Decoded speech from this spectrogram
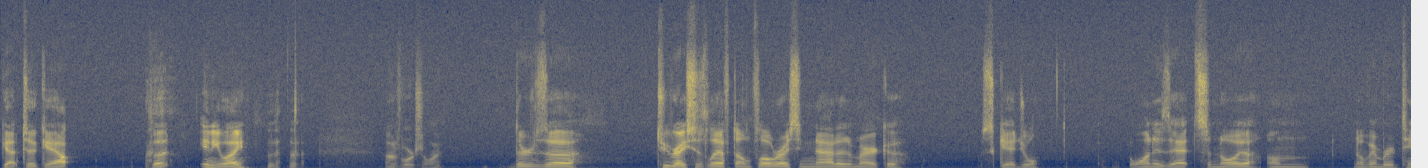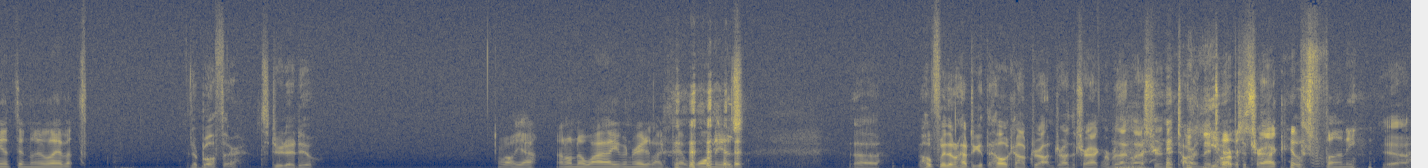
Got took out, but anyway. Unfortunately. There's uh two races left on FloRacing United America schedule. One is at Senoia on November 10th and 11th. They're both there. Do what they do. Well, yeah, I don't know why I even read it like that. One is Uh, hopefully they don't have to get the helicopter out and drive the track. Remember that last year? And they, tar- they tarped the track. it was funny. Yeah.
